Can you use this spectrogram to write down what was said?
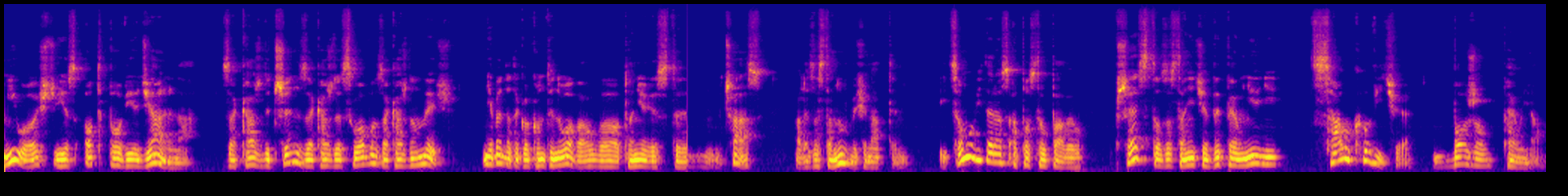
miłość jest odpowiedzialna za każdy czyn, za każde słowo, za każdą myśl. Nie będę tego kontynuował, bo to nie jest y, czas, ale zastanówmy się nad tym. I co mówi teraz apostoł Paweł? Przez to zostaniecie wypełnieni całkowicie Bożą pełnią.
